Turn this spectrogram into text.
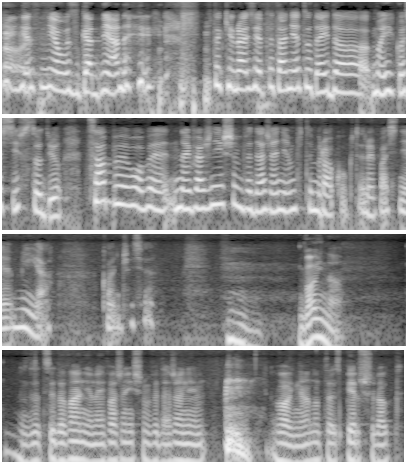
tak. jest nieuzgadniany. W takim razie pytanie tutaj do moich gości w studiu. Co byłoby najważniejszym wydarzeniem w tym roku, który właśnie mija, kończy się? Wojna. Zdecydowanie najważniejszym wydarzeniem wojna. No to jest pierwszy rok.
